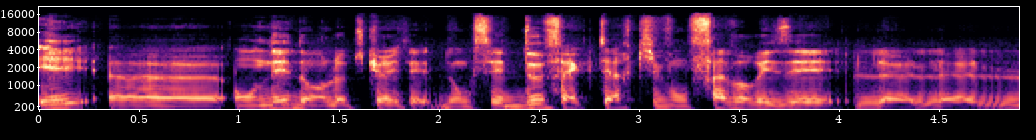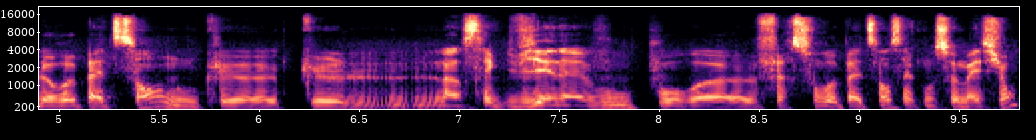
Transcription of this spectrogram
Et euh, on est dans l'obscurité. Donc, c'est deux facteurs qui vont favoriser le, le- le repas de sang, donc euh, que l'insecte vienne à vous pour euh, faire son repas de sang, sa consommation.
